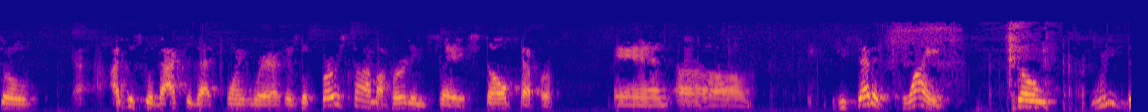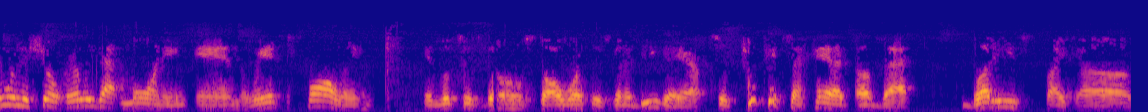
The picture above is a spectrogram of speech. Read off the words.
so I just go back to that point where it was the first time I heard him say Stall Pepper. And um, he said it twice. So we doing the show early that morning, and the way it's falling, it looks as though Stallworth is going to be there. So two picks ahead of that, Buddy's like, uh,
